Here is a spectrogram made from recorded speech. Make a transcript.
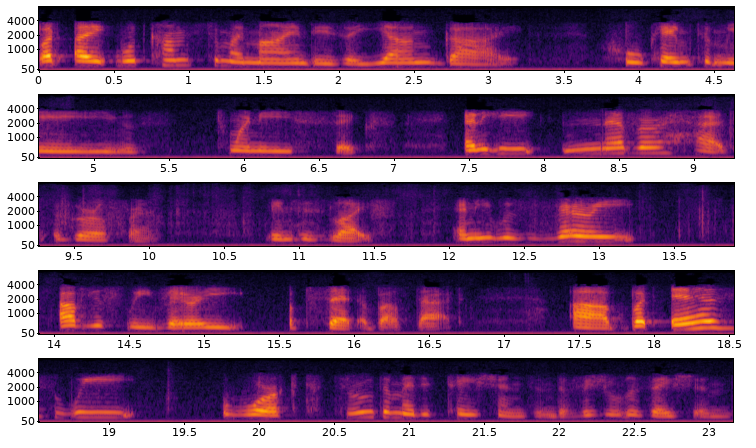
but I, what comes to my mind is a young guy who came to me. He was 26, and he never had a girlfriend in his life, and he was very obviously very upset about that. Uh, but as we worked through the meditations and the visualizations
